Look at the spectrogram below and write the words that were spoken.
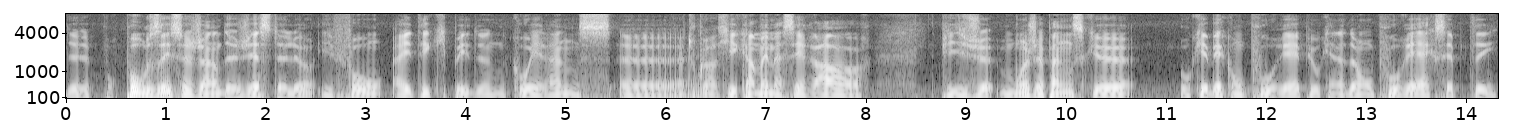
de- pour poser ce genre de geste-là, il faut être équipé d'une cohérence euh, qui est quand même assez rare. Puis je, moi, je pense que au Québec, on pourrait, puis au Canada, on pourrait accepter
